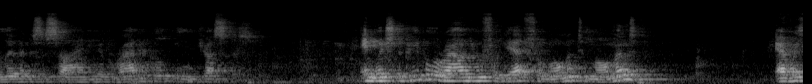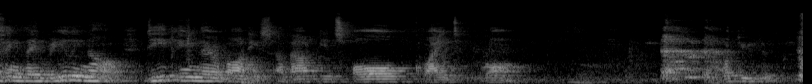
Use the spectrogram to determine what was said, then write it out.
live in a society of radical injustice? In which the people around you forget from moment to moment everything they really know deep in their bodies about it's all quite wrong. What do you do?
